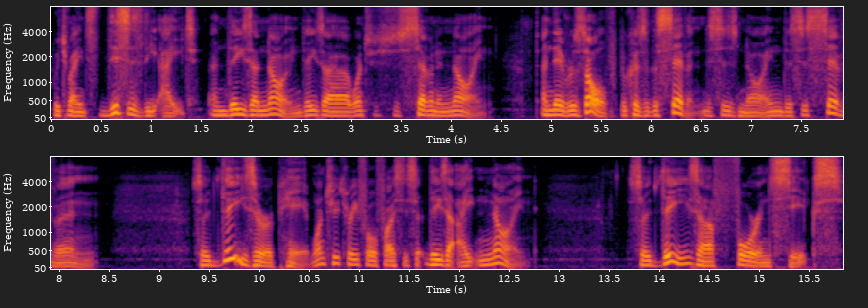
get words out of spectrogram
which means this is the 8, and these are known. These are 1, 2, 7 and 9. And they're resolved because of the 7. This is 9, this is 7. So these are a pair. 1, 2, 3, 4, 5, 6, 7. These are 8 and 9. So these are 4 and 6.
